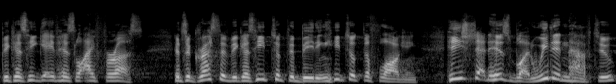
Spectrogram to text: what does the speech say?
because he gave his life for us. It's aggressive because he took the beating, he took the flogging. He shed his blood. We didn't have to.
